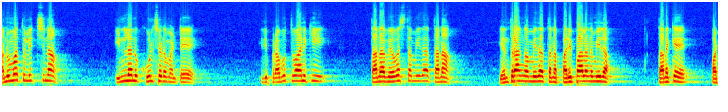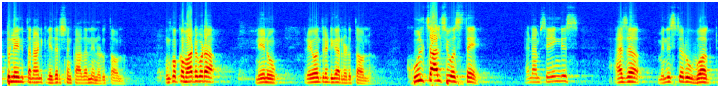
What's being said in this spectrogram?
అనుమతులు ఇచ్చిన ఇండ్లను కూల్చడం అంటే ఇది ప్రభుత్వానికి తన వ్యవస్థ మీద తన యంత్రాంగం మీద తన పరిపాలన మీద తనకే పట్టులేని తనానికి నిదర్శనం కాదని నేను అడుగుతా ఉన్నా. ఇంకొక మాట కూడా నేను రేవంత్ రెడ్డి గారిని అడుగుతా ఉన్నా. కూల్చాల్సి వస్తే and I'm saying this as a minister who worked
